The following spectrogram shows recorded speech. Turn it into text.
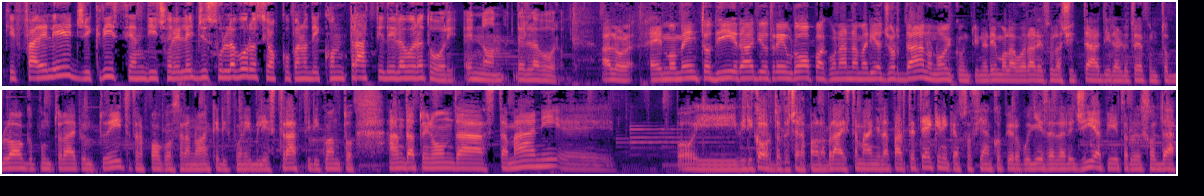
chi fa le leggi, Christian dice le leggi sul lavoro si occupano dei contratti dei lavoratori e non del lavoro. Allora, è il momento di Radio 3 Europa con Anna Maria Giordano. Noi continueremo a lavorare sulla città di radio3.blog.rai.it. Tra poco saranno anche disponibili estratti di quanto è andato in onda stamani. E... Poi vi ricordo che c'era Paola Brai stamani alla parte tecnica, al suo fianco Piero Pugliese alla regia, Pietro del Soldà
